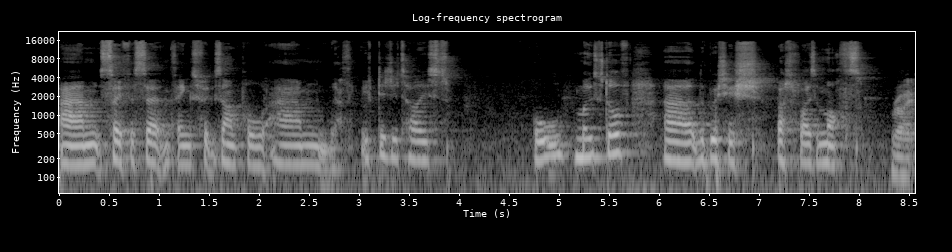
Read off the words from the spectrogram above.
Um, so, for certain things, for example, um, I think we've digitised all, most of, uh, the British butterflies and moths. Right.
